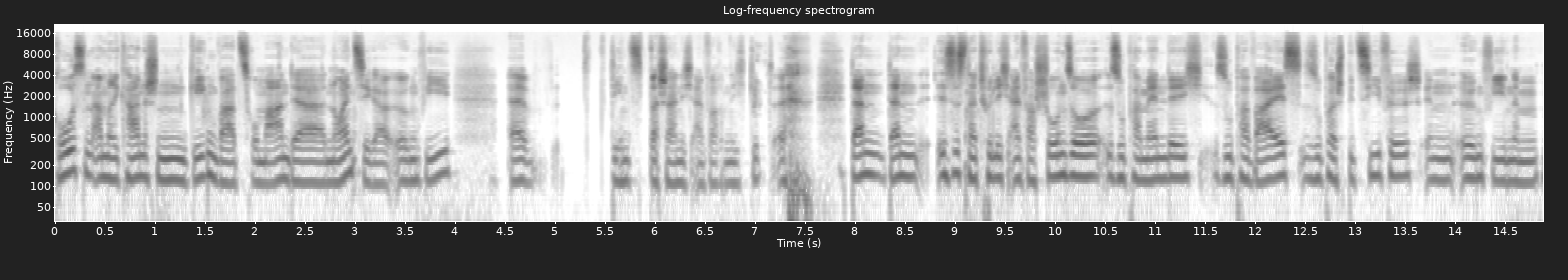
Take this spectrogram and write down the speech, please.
großen amerikanischen Gegenwartsroman der 90er irgendwie, äh, den es wahrscheinlich einfach nicht gibt, äh, dann, dann ist es natürlich einfach schon so super männlich, super weiß, super spezifisch in irgendwie einem,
